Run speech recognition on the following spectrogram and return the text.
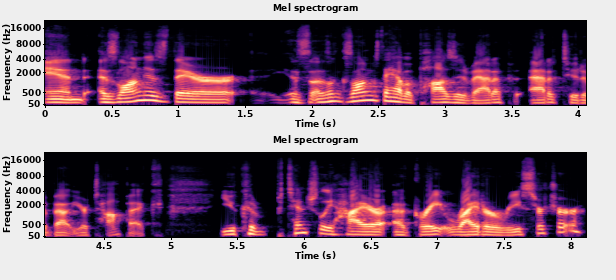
and as long as they're as long as they have a positive attitude about your topic you could potentially hire a great writer researcher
